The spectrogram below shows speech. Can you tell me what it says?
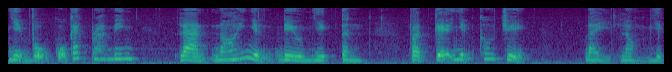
nhiệm vụ của các brahmin là nói những điều nhiệt tình và kể những câu chuyện đầy lòng nhiệt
